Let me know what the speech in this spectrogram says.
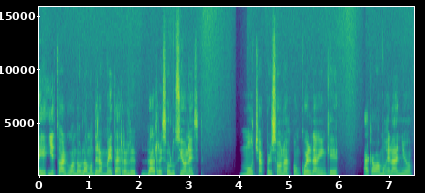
eh, y esto es algo cuando hablamos de las metas, las resoluciones, muchas personas concuerdan en que acabamos el año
